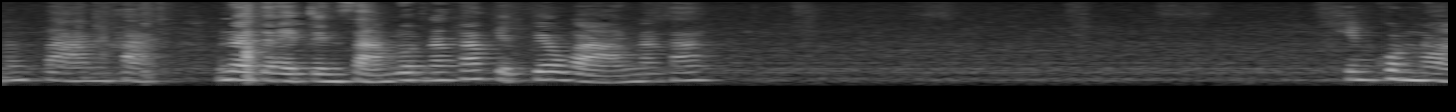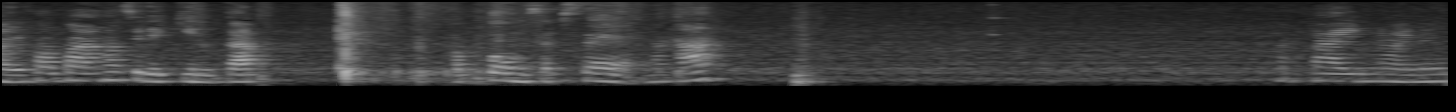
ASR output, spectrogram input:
น้ำตาลค่ะไม่น่าจะให้เป็นสามรสนะคะเผ็ดเปรี้ยวหวานนะคะเข้มข้นหน่อยเพราะว่าเขาจะได้กินกับกับต้มแซ่บๆนะคะ ไปหน่อยนึง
